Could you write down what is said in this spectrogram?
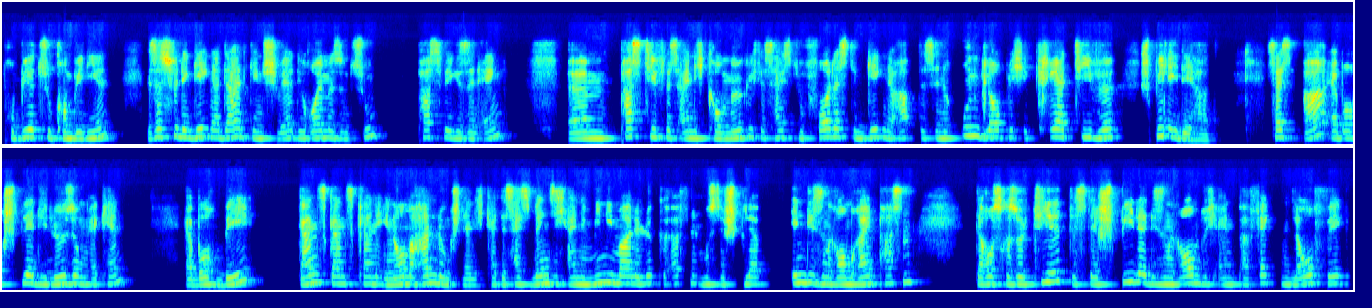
probiert zu kombinieren. Es ist für den Gegner dahingehend schwer, die Räume sind zu, Passwege sind eng. Ähm, Passtief ist eigentlich kaum möglich. Das heißt, du forderst den Gegner ab, dass er eine unglaubliche kreative Spielidee hat. Das heißt, A, er braucht Spieler, die Lösungen erkennen. Er braucht B, ganz, ganz kleine, enorme Handlungsschnelligkeit. Das heißt, wenn sich eine minimale Lücke öffnet, muss der Spieler in diesen Raum reinpassen. Daraus resultiert, dass der Spieler diesen Raum durch einen perfekten Laufweg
